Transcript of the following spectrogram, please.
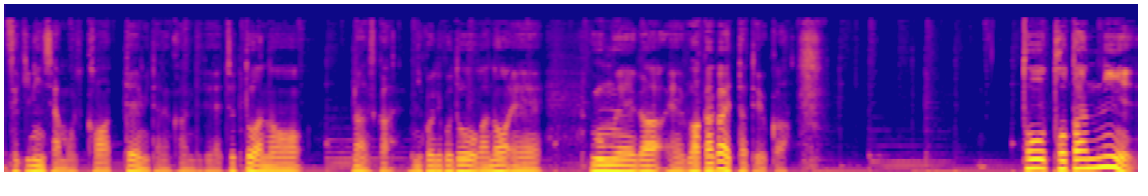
責任者も変わってみたいな感じで、ちょっとあの、なんすか、ニコニコ動画の、えー、運営が、えー、若返ったというか、と途端に、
